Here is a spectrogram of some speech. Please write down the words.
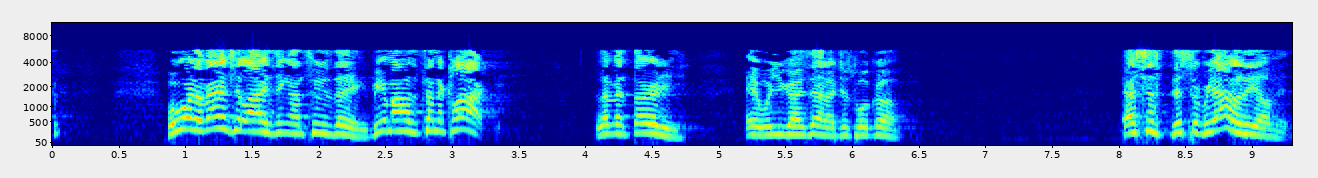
we're going evangelizing on Tuesday. Be at my house at 10 o'clock. 11.30. Hey, where you guys at? I just woke up. That's just, this is the reality of it.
